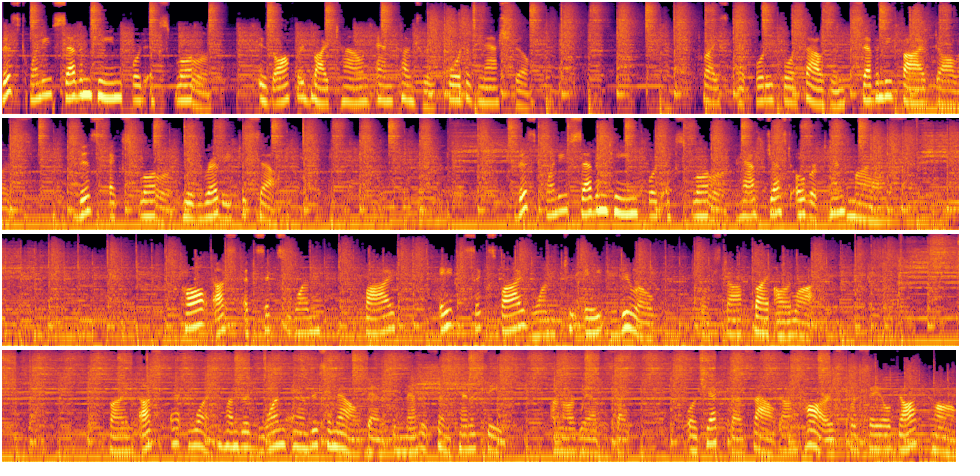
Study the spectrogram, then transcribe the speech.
This 2017 Ford Explorer is offered by Town & Country Ford of Nashville. Priced at $44,075, this Explorer is ready to sell. This 2017 Ford Explorer has just over 10 miles. Call us at 615-865-1280 or stop by our lot. Find us at 101 Anderson Ave in Madison, Tennessee on our website or check us out on carsforsale.com.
